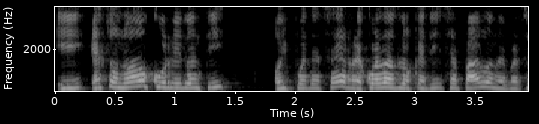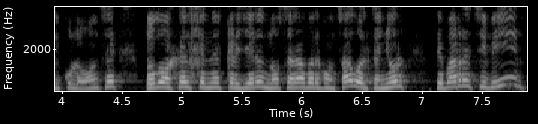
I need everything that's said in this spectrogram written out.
y esto no ha ocurrido en ti, hoy puede ser. ¿Recuerdas lo que dice Pablo en el versículo 11? Todo aquel que en él creyere no será avergonzado. El Señor te va a recibir.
